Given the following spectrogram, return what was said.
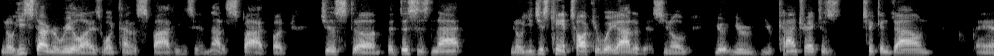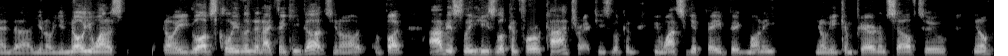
you know, he's starting to realize what kind of spot he's in. Not a spot, but just uh, that this is not, you know, you just can't talk your way out of this. You know, your your your contract is ticking down, and uh, you know, you know, you want to, you know, he loves Cleveland, and I think he does. You know, but obviously he's looking for a contract. He's looking, he wants to get paid big money. You know, he compared himself to, you know,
